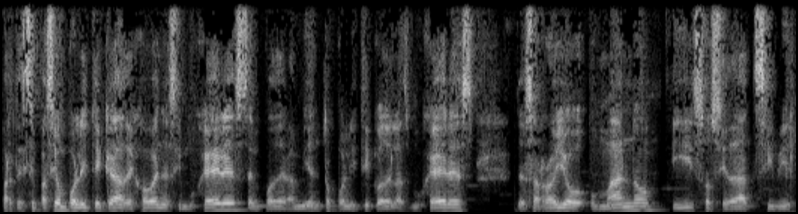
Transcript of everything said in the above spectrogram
participación política de jóvenes y mujeres, empoderamiento político de las mujeres, desarrollo humano y sociedad civil.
